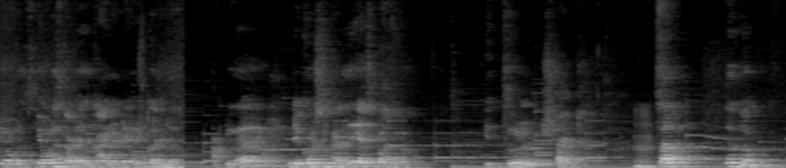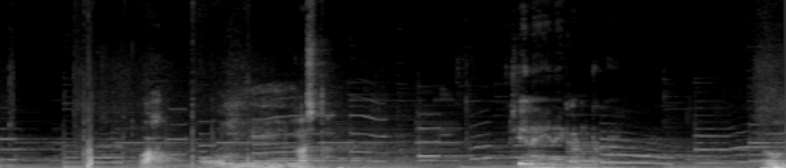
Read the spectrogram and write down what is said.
एवढंच एवढंच काढायचं. काय नाही डायरेक्ट कळलं आपल्याला डेकोरेशन करायचं याच बाजूला. इथून स्टार्ट. चला जातो. वा. ओम. मस्त. ते नाही हे नाही काढून टाका. ओम.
